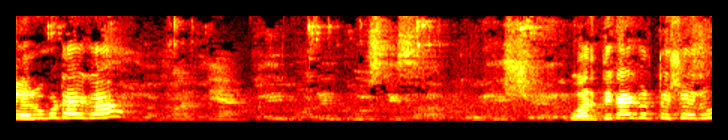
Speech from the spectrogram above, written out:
कुठं आहे का वरती काय करतो शेरू?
